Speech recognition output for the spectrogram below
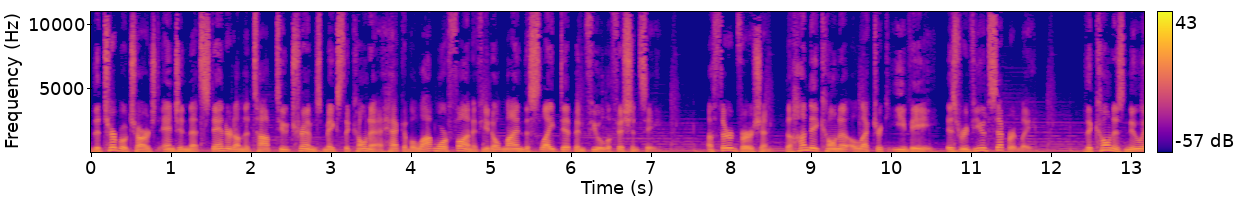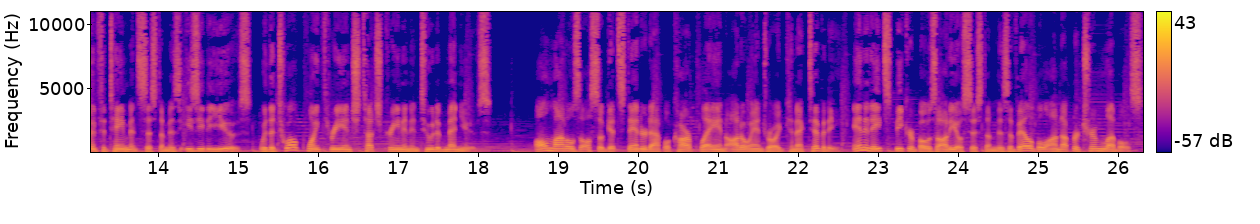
The turbocharged engine that's standard on the top two trims makes the Kona a heck of a lot more fun if you don't mind the slight dip in fuel efficiency. A third version, the Hyundai Kona Electric EV, is reviewed separately. The Kona's new infotainment system is easy to use, with a 12.3-inch touchscreen and intuitive menus. All models also get standard Apple CarPlay and Auto Android connectivity, and an 8-speaker Bose audio system is available on upper trim levels.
